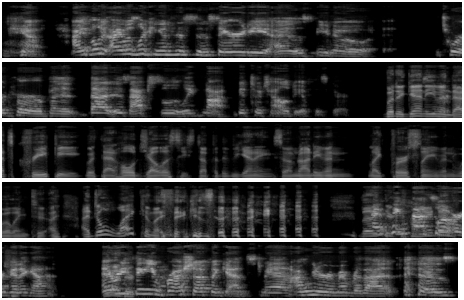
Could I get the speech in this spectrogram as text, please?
yeah, I I was looking at his sincerity as you know toward her, but that is absolutely not the totality of his character. But again, even that's creepy with that whole jealousy stuff at the beginning. So I'm not even like personally even willing to. I, I don't like him. I think is. like I think that's what we're getting at. Everything you brush up against, man, I'm going to remember that as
